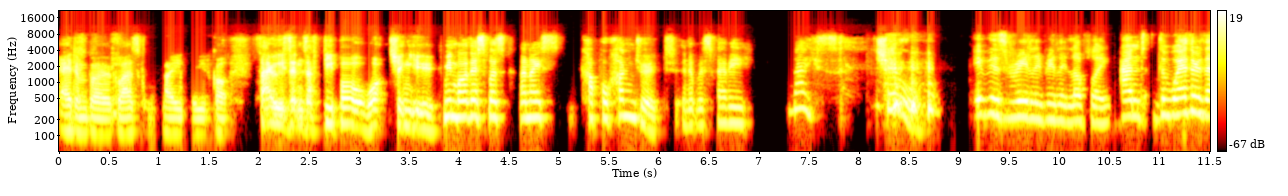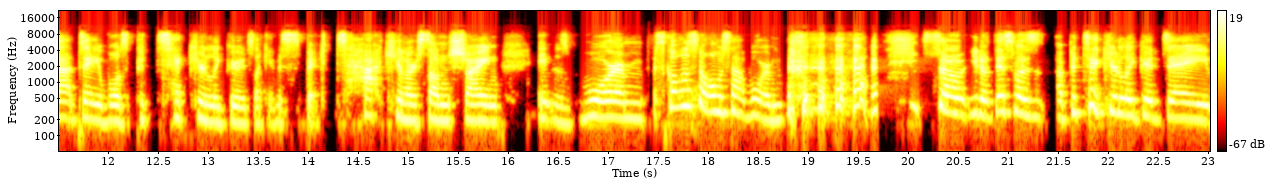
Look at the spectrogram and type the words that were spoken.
Edinburgh, Glasgow Pride, where you've got thousands of people watching you. Meanwhile, this was a nice couple hundred, and it was very nice, chill. It was really, really lovely. And the weather that day was particularly good. Like it was spectacular sunshine. It was warm. Scotland's not always that warm. so, you know, this was a particularly good day.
